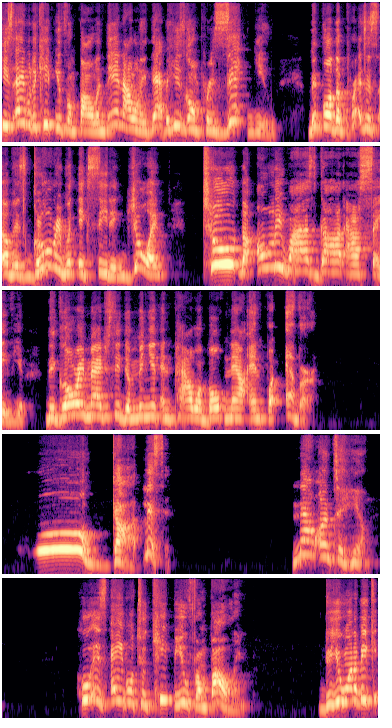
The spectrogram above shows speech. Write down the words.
He's able to keep you from falling. Then, not only that, but he's going to present you before the presence of his glory with exceeding joy to the only wise God, our Savior, the glory, majesty, dominion, and power both now and forever. Oh, God, listen. Now unto him who is able to keep you from falling. Do you want to be,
